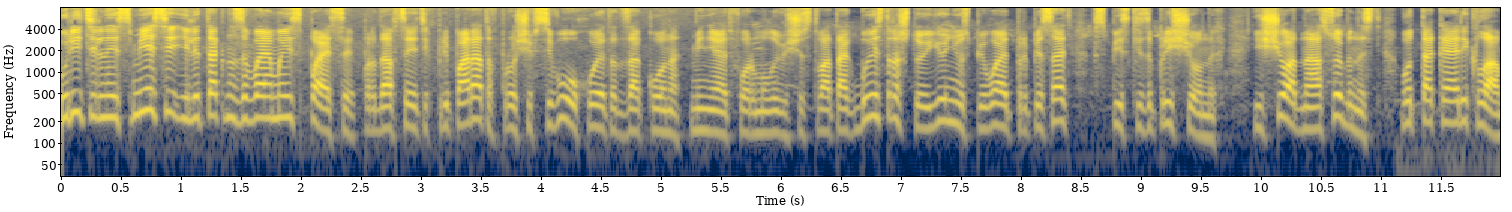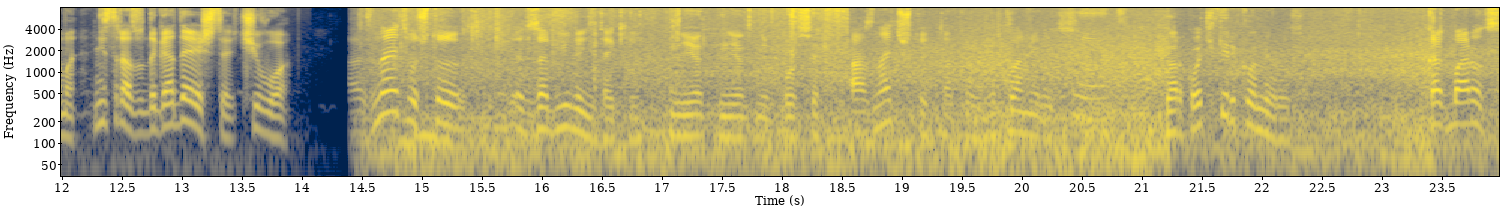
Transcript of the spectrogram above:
Курительные смеси или так называемые спайсы. Продавцы этих препаратов проще всего уходят от закона. Меняют формулу вещества так быстро, что ее не успевают прописать в списке запрещенных. Еще одна особенность – вот такая реклама. Не сразу догадаешься, чего. А знаете, вот что это за объявления такие? Нет, нет, не в курсе. А знаете, что это такое? Рекламируется? Нет. Наркотики рекламируются. Как бороться?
